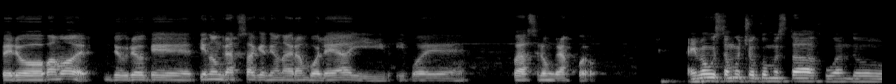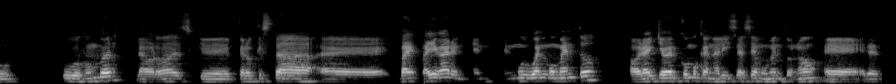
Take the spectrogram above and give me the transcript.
Pero vamos a ver, yo creo que tiene un gran saque, tiene una gran volea y, puede, puede hacer un gran juego. A mí me gusta mucho cómo está jugando Hugo Humbert. La verdad es que creo que está, eh, va, a llegar en, muy buen momento. Ahora hay que ver cómo canaliza ese momento, ¿no? Eh,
